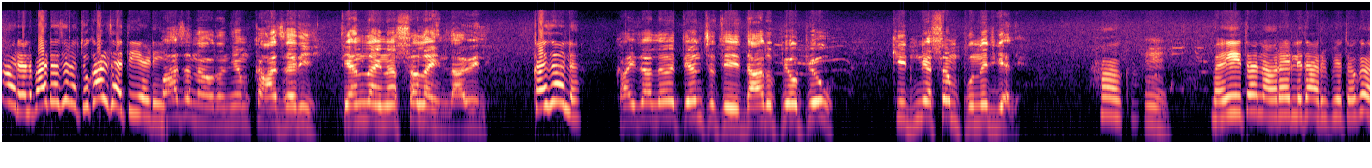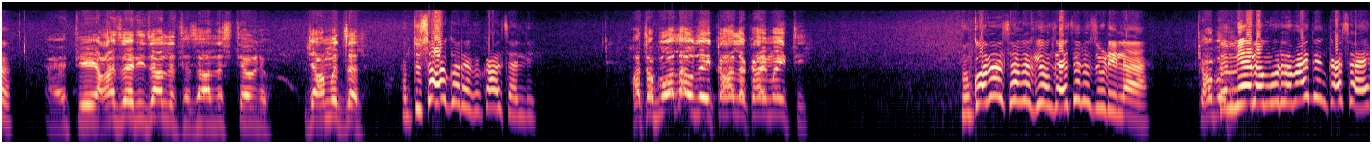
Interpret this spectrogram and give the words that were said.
नवऱ्याला पाठवायचं ना तू काल जाती येडी? माझं नाव नेमकं आजारी त्यांना आहे ना सलाईन लावेल. काय झालं? काय झालं? त्यांचं ते दारू पिऊ पिऊ किडन्या संपूनच गेल्या. हा का? हम्म. बाई तो नवऱ्याला दारू पितो ग. ते आजारी झालं तर झालंच तेवढं. जामच झालं. आणि तू सावकार आहे का? काल चालली? आता बोलावलंय काला काय माहिती? मग कोणाला सांग घेऊन जायचं ना जुडीला? का तो बरं? मेला मुर्दा माहिती ना कसा आहे?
